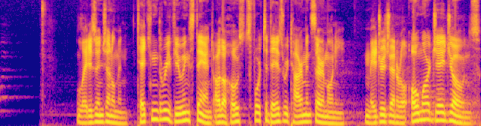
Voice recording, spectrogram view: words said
cut. Ladies and gentlemen, taking the reviewing stand are the hosts for today's retirement ceremony. Major General Omar J. Jones,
